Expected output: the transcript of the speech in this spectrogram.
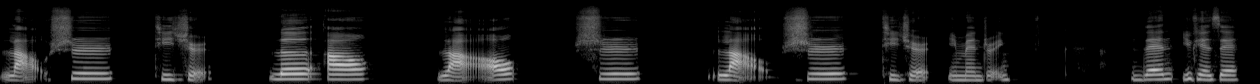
老师 teacher. Le ao 老师老师 teacher in Mandarin. Then you can say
